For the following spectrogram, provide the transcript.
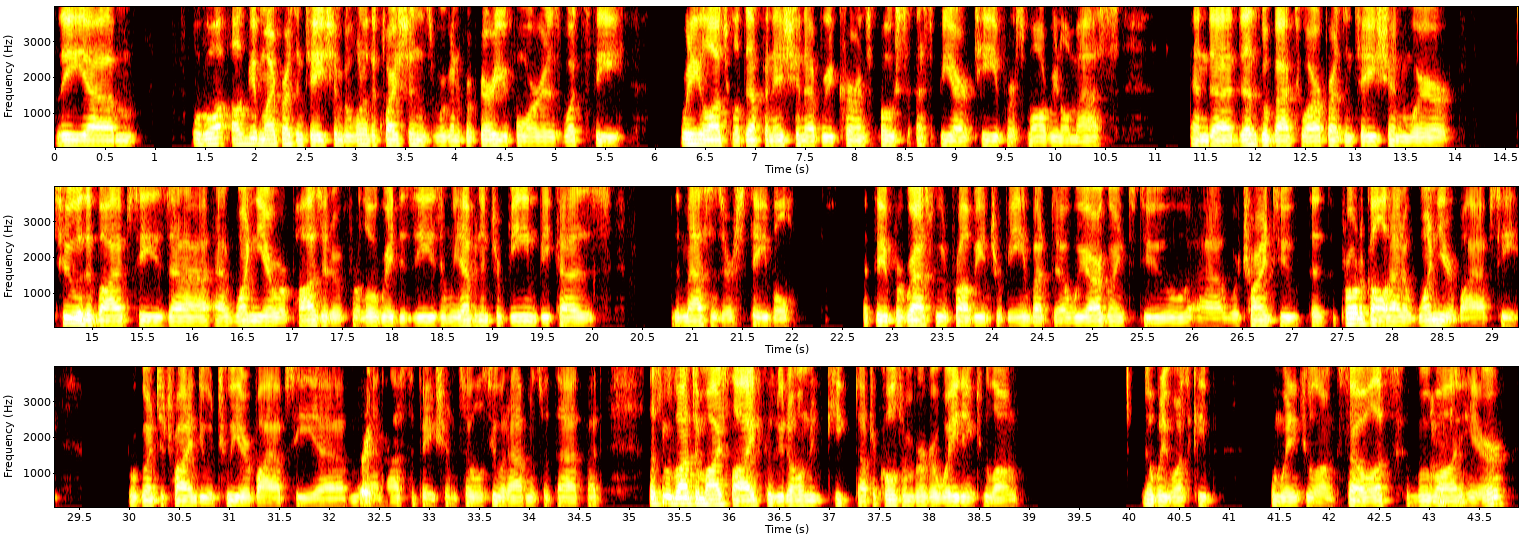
The um, we'll go, I'll give my presentation, but one of the questions we're going to prepare you for is what's the radiological definition of recurrence post SBRT for small renal mass? And uh, it does go back to our presentation where two of the biopsies uh, at one year were positive for low grade disease, and we haven't intervened because the masses are stable. If they progress, we would probably intervene, but uh, we are going to do, uh, we're trying to, the, the, protocol had a one year biopsy. We're going to try and do a two year biopsy um, right. and ask the patient. So we'll see what happens with that. But let's move on to my slide because we don't want to keep Dr. Kollmannsberger waiting too long. Nobody wants to keep him waiting too long. So let's move on here.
